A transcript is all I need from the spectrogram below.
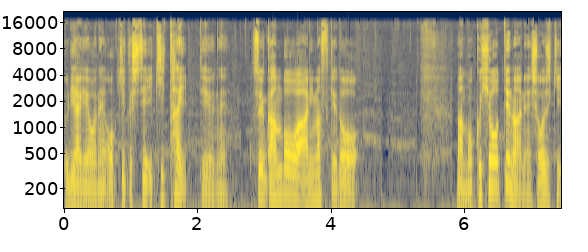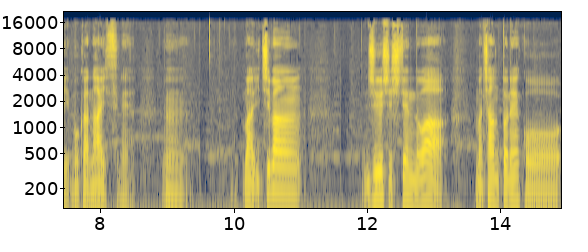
う売り上げをね大きくしていきたいっていうねそういう願望はありますけどまあ目標っていうのはね正直僕はないっすねうんまあ一番重視してんのは、まあ、ちゃんとねこ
